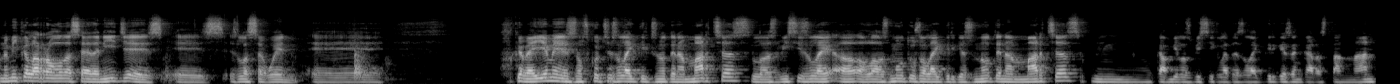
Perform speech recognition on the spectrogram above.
Una mica la raó de ser de Nietzsche és, és, és la següent. Eh, el que veiem és els cotxes elèctrics no tenen marxes, les bicis, eh, les motos elèctriques no tenen marxes, mm, en canvi les bicicletes elèctriques encara estan anant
